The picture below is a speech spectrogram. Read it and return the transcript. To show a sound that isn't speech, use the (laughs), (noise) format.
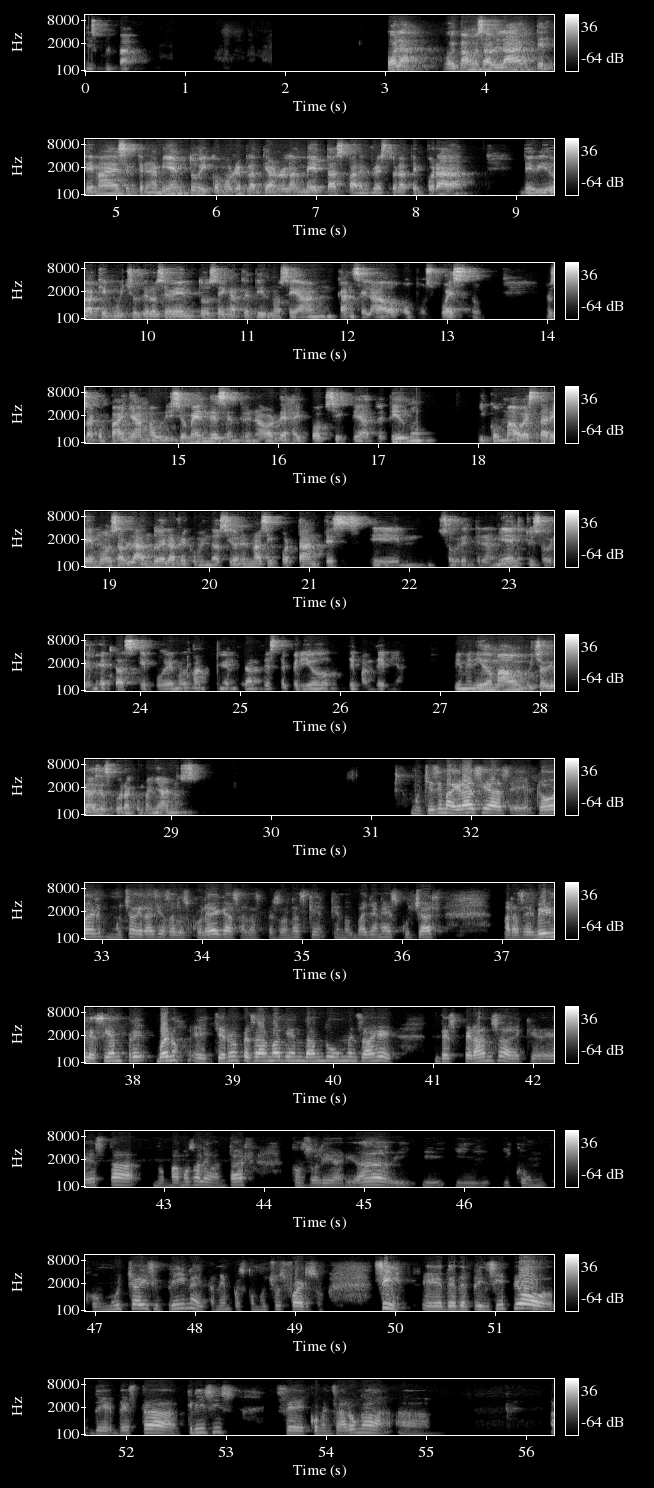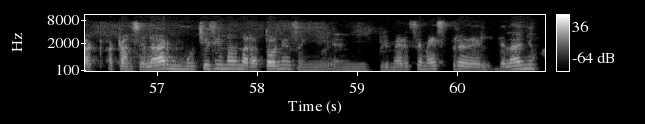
Disculpa. Hola, hoy vamos a hablar del tema de desentrenamiento y cómo replantearnos las metas para el resto de la temporada, debido a que muchos de los eventos en atletismo se han cancelado o pospuesto. Nos acompaña Mauricio Méndez, entrenador de Hypoxic de atletismo, y con Mau estaremos hablando de las recomendaciones más importantes eh, sobre entrenamiento y sobre metas que podemos mantener durante este periodo de pandemia. Bienvenido, Mau, y muchas gracias por acompañarnos. Muchísimas gracias, eh, Robert. Muchas gracias a los colegas, a las personas que, nos vayan a escuchar para servirles siempre. Bueno, eh, quiero empezar más bien dando un mensaje de esperanza de que de esta nos vamos a levantar con solidaridad y, con, mucha disciplina y también pues con mucho esfuerzo. Sí, eh, desde el principio de, esta crisis se comenzaron a, cancelar muchísimas maratones en, el primer semestre del, del año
